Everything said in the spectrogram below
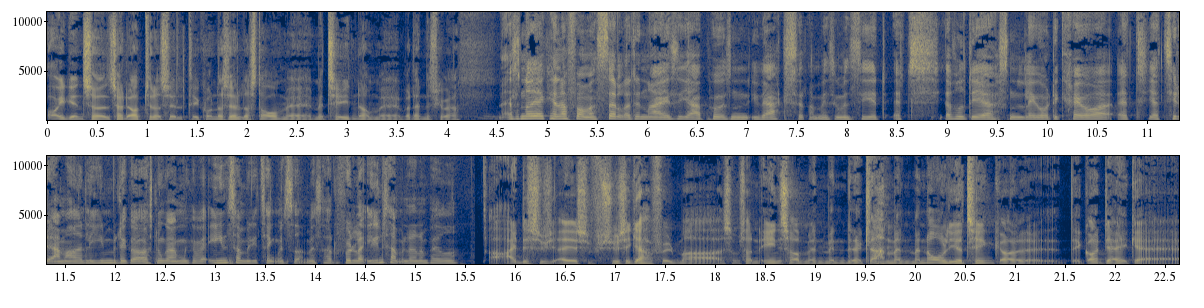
og igen, så, så er det op til dig selv. Det er kun dig selv, der står med, med teten om, øh, hvordan det skal være. Altså noget, jeg kender for mig selv, og den rejse, jeg er på sådan iværksætter med, skal man sige, at, at jeg ved, det jeg sådan laver, det kræver, at jeg tit er meget alene, men det gør også nogle gange, man kan være ensom med de ting, man sidder med. Så har du følt dig ensom i den periode? Nej, det synes jeg, jeg synes ikke, jeg har følt mig som sådan ensom, men, men det er klart, man, man når lige at tænke, og øh, det er godt, jeg ikke er,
